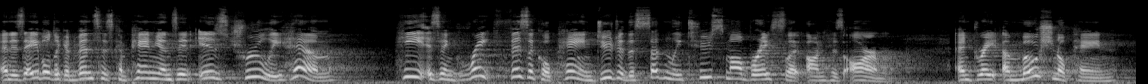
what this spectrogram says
and is able to convince his companions it is truly him, he is in great physical pain due to the suddenly too small bracelet on his arm, and great emotional pain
